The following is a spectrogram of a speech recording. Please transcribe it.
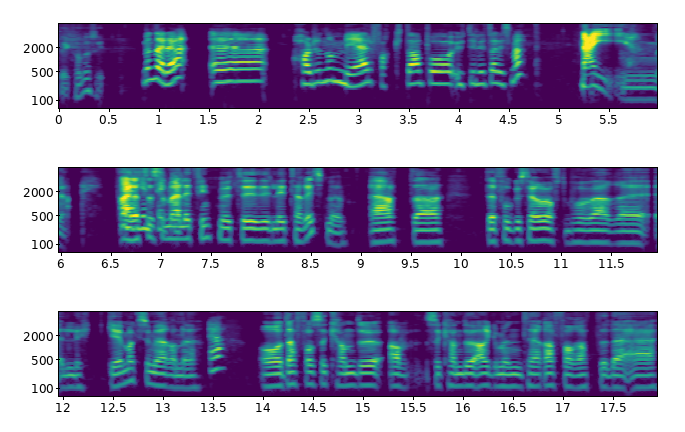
det kan du si. Men dere, eh, har dere noe mer fakta på utilitarisme? Nei. Mm, Nei. Eneste som er litt fint med utilitarisme, er at uh, det fokuserer jo ofte på å være eh, lykkemaksimerende. Ja. Og derfor så kan, du av, så kan du argumentere for at det er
